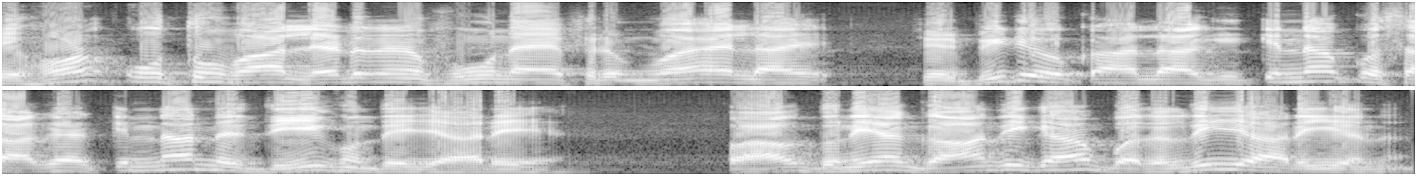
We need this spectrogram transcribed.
ਤੇ ਹੁਣ ਉਤੋਂ ਬਾਅਦ ਲੈਂਡਲਾਈਨ ਫੋਨ ਆਏ ਫਿਰ ਮੋਬਾਈਲ ਆਏ, ਫਿਰ ਵੀਡੀਓ ਕਾਲ ਆ ਗਈ, ਕਿੰਨਾ ਕੁਛ ਆ ਗਿਆ, ਕਿੰਨਾ ਨਜ਼ਦੀਕ ਹੁੰਦੇ ਜਾ ਰਹੇ ਆ। ਭਾਵ ਦੁਨੀਆ ਗਾਂ ਦੀ ਗਾਂ ਬਦਲਦੀ ਜਾ ਰਹੀ ਹੈ ਨਾ,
